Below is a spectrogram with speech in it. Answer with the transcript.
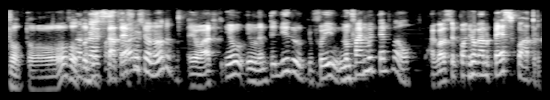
Voltou, voltou. Tá PS até funcionando. Eu acho que eu, eu lembro de ter lido que foi. Não faz muito tempo, não. Agora você pode jogar no PS4.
